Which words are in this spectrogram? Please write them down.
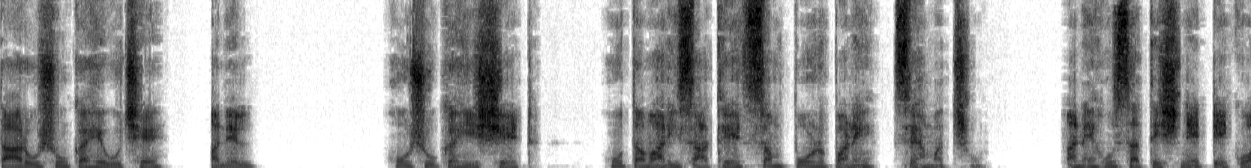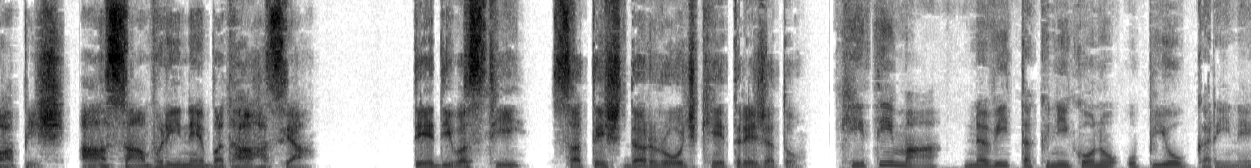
તારું શું કહેવું છે, અનિલ? હું શું કહીશ શેઠ? હું તમારી સાથે સંપૂર્ણપણે સહેમત છું. અને હું સતીશને ટેકો આપીશ. આ સાંભળીને બધા હસ્યા. તે દિવસથી સતીશ દરરોજ ખેતરે જતો. ખેતીમાં નવી તકનીકોનો ઉપયોગ કરીને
